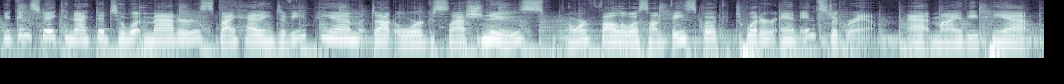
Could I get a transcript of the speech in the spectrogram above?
You can stay connected to what matters by heading to vpm.org/news or follow us on Facebook, Twitter, and Instagram at myvpm.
